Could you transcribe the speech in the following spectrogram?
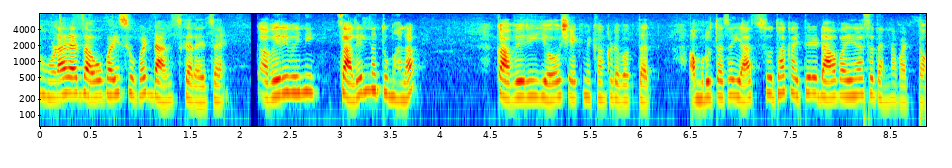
होणाऱ्या जाऊबाईसोबत डान्स करायचा आहे कावेरी वहिनी चालेल ना तुम्हाला? कावेरी यश एकमेकांकडे बघतात. अमृताचा यातसुद्धा काहीतरी डाव आहे असं त्यांना वाटतं.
